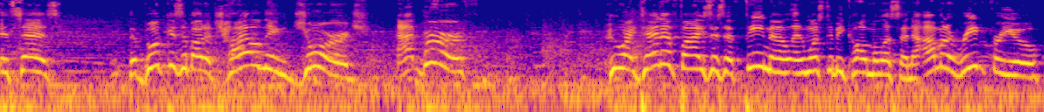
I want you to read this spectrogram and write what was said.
it says the book is about a child named George at birth who identifies as a female and wants to be called Melissa. Now I'm going to read for you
